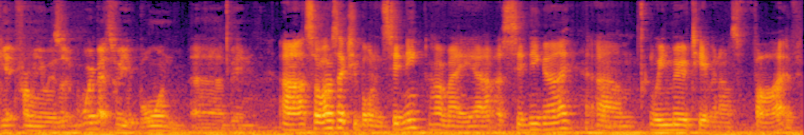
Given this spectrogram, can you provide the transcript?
get from you is whereabouts were you born, uh, Ben? Uh, so I was actually born in Sydney. I'm a, uh, a Sydney guy. Um, we moved here when I was five.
